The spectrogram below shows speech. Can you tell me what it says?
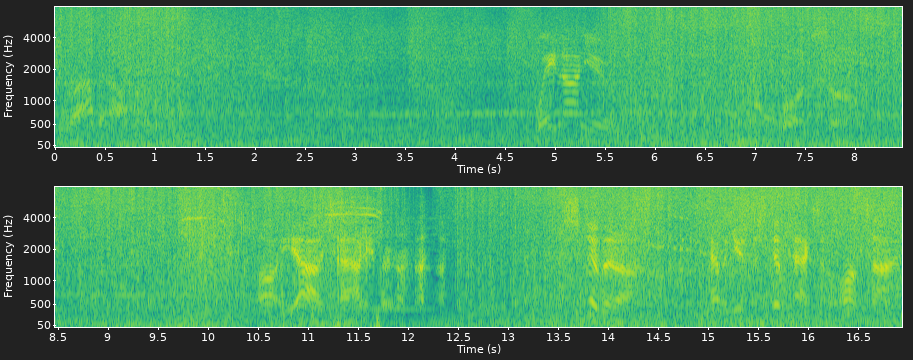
Dropping off. Waiting on you. Want some? Oh yeah, attack. Stimina. Haven't used the stim packs in a long time.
